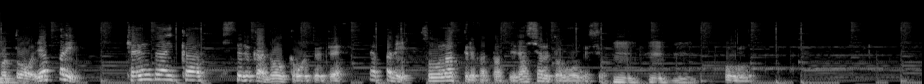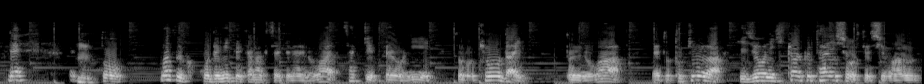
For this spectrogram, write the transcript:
ことを、やっぱり、顕在化してるかどうか置いといて、やっぱりそうなってる方っていらっしゃると思うんですよ。うんうんうん。うん、で、えっと、うん、まずここで見ていかなくちゃいけないのは、さっき言ったように、その兄弟というのは、えっと、時には非常に比較対象してしまう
